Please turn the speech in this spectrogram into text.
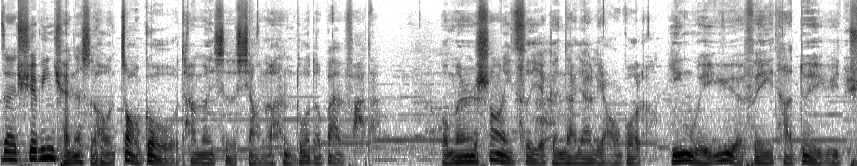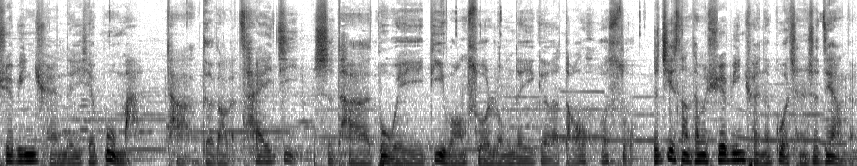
在削兵权的时候，赵构他们是想了很多的办法的。我们上一次也跟大家聊过了，因为岳飞他对于削兵权的一些不满，他得到了猜忌，是他不为帝王所容的一个导火索。实际上，他们削兵权的过程是这样的。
